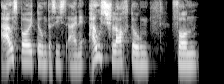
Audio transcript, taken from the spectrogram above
Ausbeutung, das ist eine Ausschlachtung von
